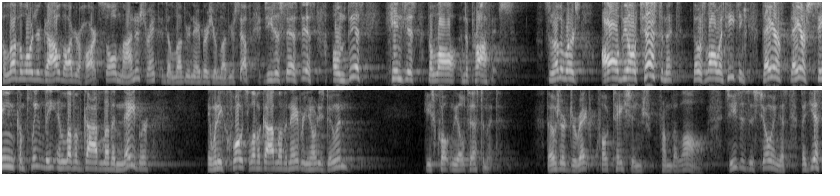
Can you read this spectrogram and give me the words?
to love the Lord your God with all your heart, soul, mind, and strength, and to love your neighbor as you love yourself. Jesus says this on this hinges the law and the prophets. So, in other words, all the Old Testament, those law and teaching, they are, they are seen completely in love of God, love a neighbor. And when he quotes love of God, love a neighbor, you know what he's doing? He's quoting the Old Testament. Those are direct quotations from the law. Jesus is showing us that, yes,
